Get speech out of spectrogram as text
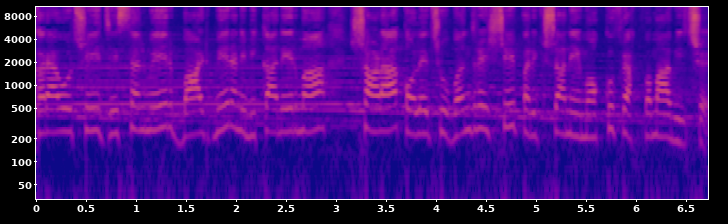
કરાયો છે. જેસલમેર બાડમેર અને બિકાનેરમાં શાળા, કોલેજો બંધ રહેશે. પરીક્ષાને મોકૂફ રાખવામાં આવી છે.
